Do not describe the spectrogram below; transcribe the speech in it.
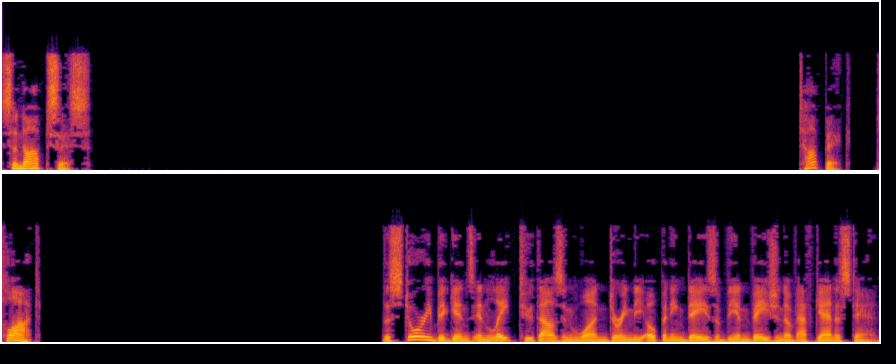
Synopsis Plot The story begins in late 2001 during the opening days of the invasion of Afghanistan.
